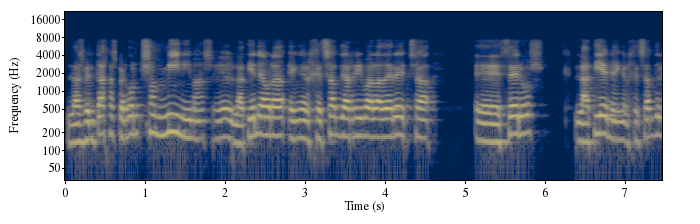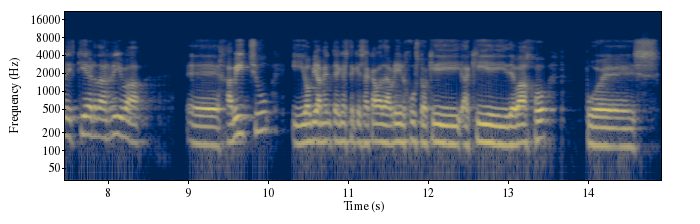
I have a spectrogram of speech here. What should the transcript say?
las ventajas, perdón, son mínimas. ¿eh? La tiene ahora en el heads up de arriba a la derecha eh, ceros, la tiene en el heads up de la izquierda arriba eh, Javichu y obviamente en este que se acaba de abrir justo aquí, aquí debajo, pues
